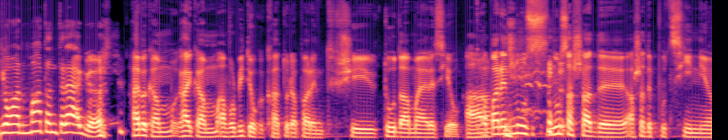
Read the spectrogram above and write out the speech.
e o armată întreagă. Hai bă că am, hai că am, am vorbit eu căcaturi aparent și tu, dar mai ales eu. A. Aparent nu sunt așa de, așa de puțini uh,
